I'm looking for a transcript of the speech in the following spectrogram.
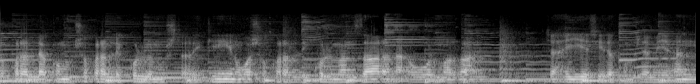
شكرا لكم. شكرا لكل المشتركين وشكرا لكل من زارنا أول مرة. تحياتي لكم جميعا.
